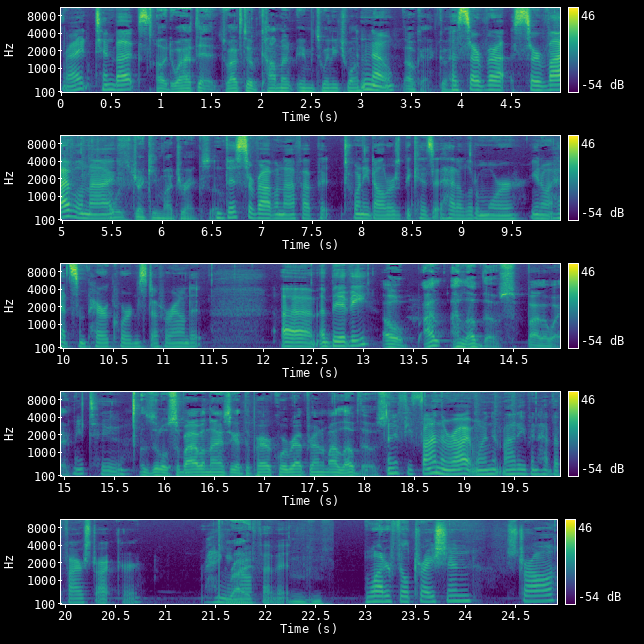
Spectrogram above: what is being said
right? 10 bucks. Oh, do I have to do I have to comment in between each one? No. Okay, go A ahead. survi- survival knife. I was drinking my drink, so This survival knife, I put twenty dollars because it had a little more, you know, it had some paracord and stuff around it. Um, a bivy, Oh, I, I love those, by the way. me too. Those little survival knives that got the paracord wrapped around them. I love those. And if you find the right one, it might even have the fire striker hanging Right. off of it. Water filtration straw.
